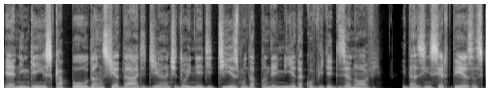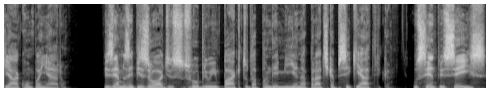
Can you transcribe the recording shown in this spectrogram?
É, ninguém escapou da ansiedade diante do ineditismo da pandemia da Covid-19 e das incertezas que a acompanharam. Fizemos episódios sobre o impacto da pandemia na prática psiquiátrica. O 106,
